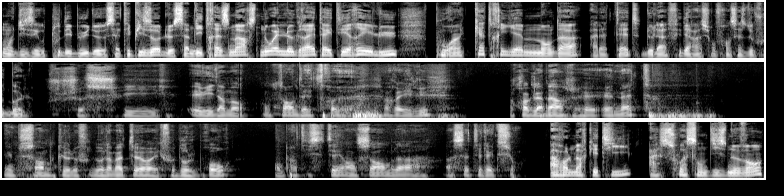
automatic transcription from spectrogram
On le disait au tout début de cet épisode, le samedi 13 mars, Noël Legrette a été réélu pour un quatrième mandat à la tête de la Fédération française de football. Je suis évidemment content d'être euh, réélu. Je crois que la marge est nette. Il me semble que le football amateur et le football pro ont participé ensemble à, à cette élection. Harold Marchetti a 79 ans.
